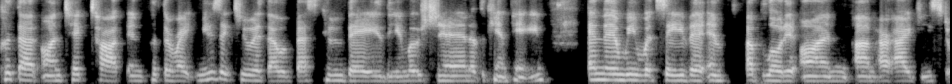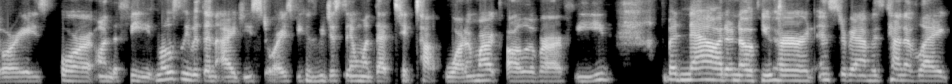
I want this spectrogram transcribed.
put that on TikTok and put the right music to it that would best convey the emotion of the campaign. And then we would save it and upload it on um, our IG stories or on the feed, mostly within IG stories because we just didn't want that TikTok watermark all over our feed. But now I don't know if you heard, Instagram is kind of like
